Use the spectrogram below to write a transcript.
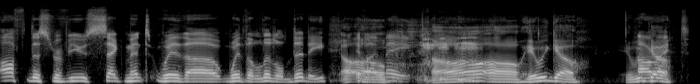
off this review segment with uh with a little ditty, if I Uh-oh. may. Oh, oh, here we go. Here we All go. right.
